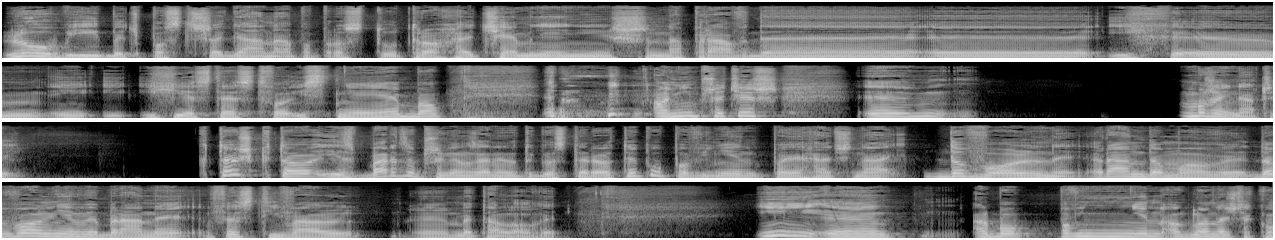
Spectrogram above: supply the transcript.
lubi być postrzegana po prostu trochę ciemniej niż naprawdę y, ich, y, ich jestestwo istnieje, bo oni przecież y, może inaczej. Ktoś, kto jest bardzo przywiązany do tego stereotypu, powinien pojechać na dowolny, randomowy, dowolnie wybrany festiwal metalowy. I y, albo powinien oglądać taką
